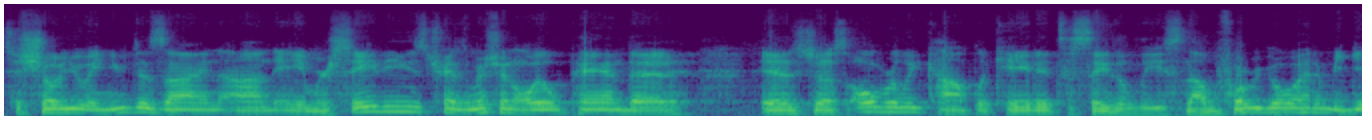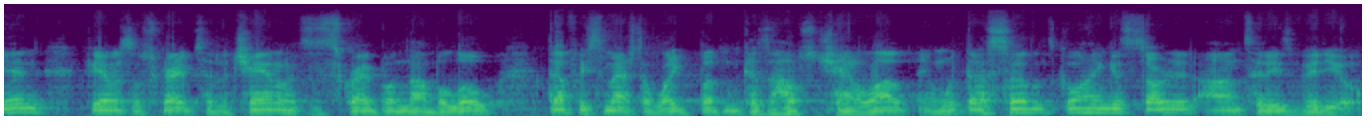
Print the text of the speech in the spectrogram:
to show you a new design on a Mercedes transmission oil pan that is just overly complicated to say the least. Now before we go ahead and begin, if you haven't subscribed to the channel, hit the subscribe button down below. Definitely smash the like button because it helps the channel out. And with that said, let's go ahead and get started on today's video.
